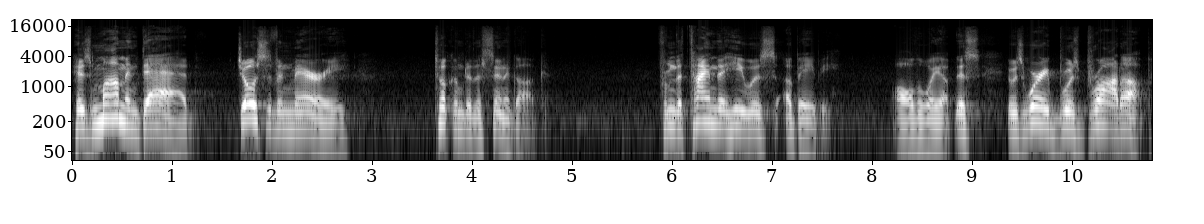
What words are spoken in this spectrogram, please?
His mom and dad, Joseph and Mary, took him to the synagogue from the time that he was a baby all the way up. This, it was where he was brought up.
